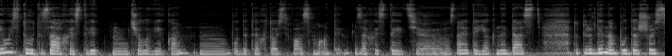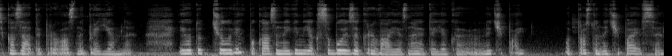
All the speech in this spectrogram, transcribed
І ось тут захист від чоловіка. Будете хтось вас мати, захистить, е, знаєте, як не дасть. Тут людина буде щось казати про вас неприємне. І от тут чоловік показаний, він як собою закриває, знаєте, як е, не чіпай. От просто не чіпай все.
